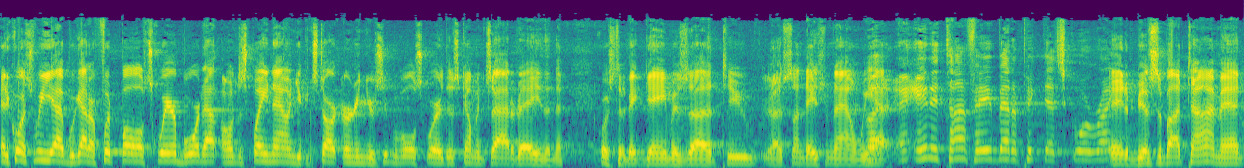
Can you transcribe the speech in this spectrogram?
and of course, we uh, we got our football square board out on display now, and you can start earning your Super Bowl square this coming Saturday. And then, the, of course, the big game is uh, two uh, Sundays from now. And we But have. ain't it time for everybody to pick that score right? It'll be just about time, man.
